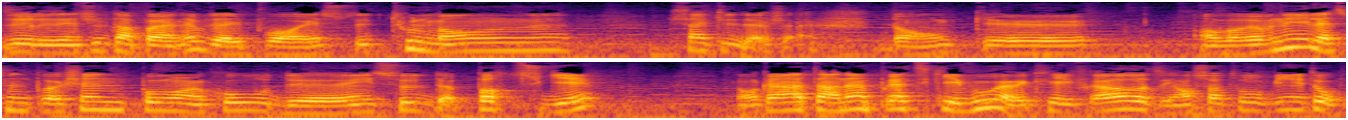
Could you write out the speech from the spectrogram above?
dire les insultes en polonais, vous allez pouvoir insulter tout le monde sans qu'il le sache. Donc euh, on va revenir la semaine prochaine pour un cours d'insultes de portugais. Donc en attendant, pratiquez-vous avec les phrases et on se retrouve bientôt.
